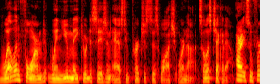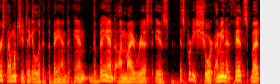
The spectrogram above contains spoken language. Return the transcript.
well informed when you make your decision as to purchase this watch or not. So let's check it out. All right, so first I want you to take a look at the band, and the band on my wrist is it's pretty short. I mean, it fits, but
